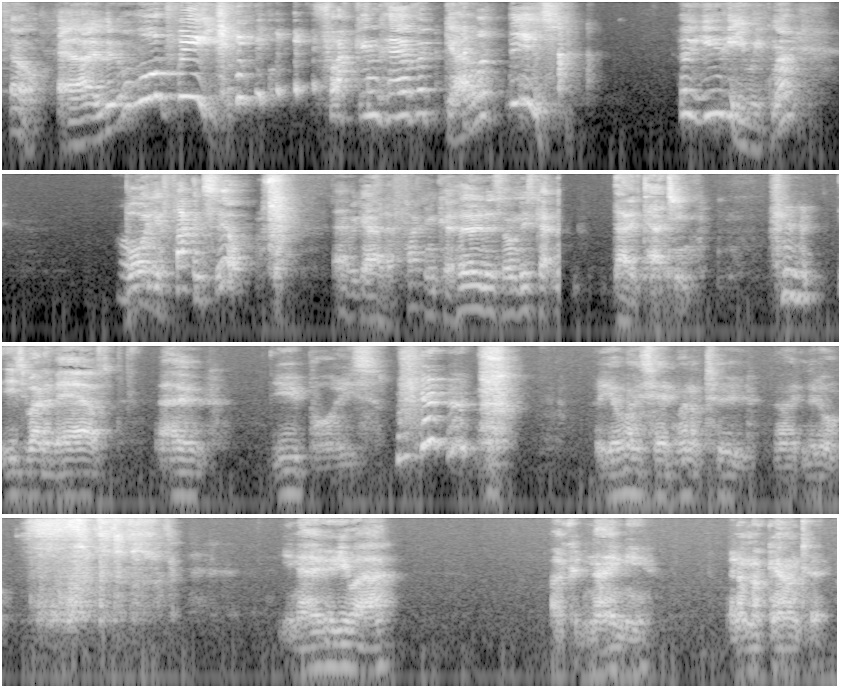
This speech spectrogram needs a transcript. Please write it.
Oh, hello, little Wolfie. Fucking have a go at this. Who you here with, mate? Boy, you fucking self. There we go the fucking kahunas on this cat. Don't touch him. He's one of ours. Oh, you boys. we always had one or two, like little. You know who you are. I could name you, but I'm not going to.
